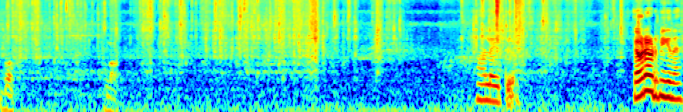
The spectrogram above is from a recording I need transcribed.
ഇതോ. ആ ലൈറ്റ് എവിടെ പിടിപ്പിക്കുന്നത്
